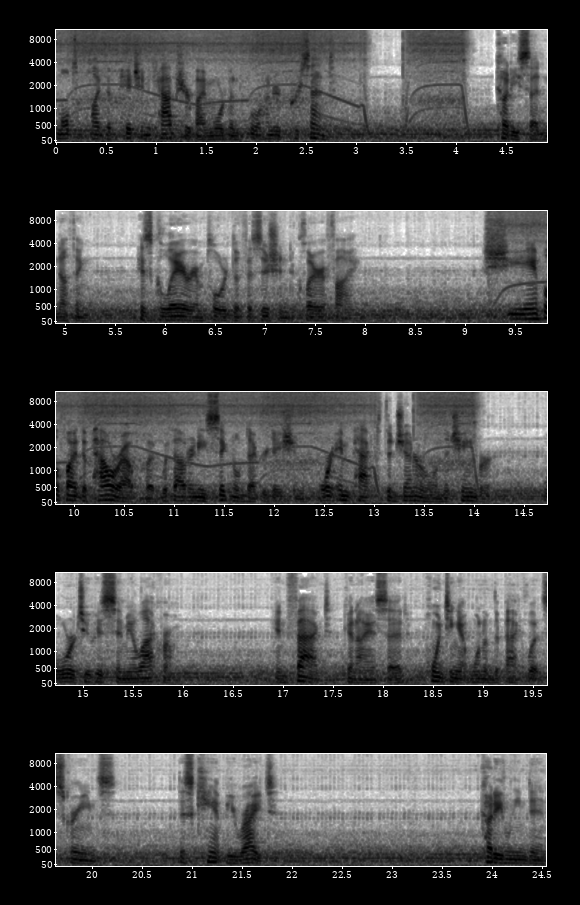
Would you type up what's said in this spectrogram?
multiplied the pitch and capture by more than 400%. Cuddy said nothing. His glare implored the physician to clarify. She amplified the power output without any signal degradation or impact to the general in the chamber, or to his simulacrum. In fact, Ganaya said, pointing at one of the backlit screens, this can't be right. Cuddy leaned in.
